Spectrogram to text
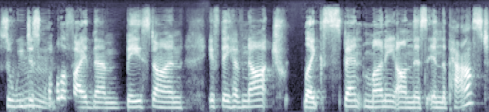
so we mm. disqualified them based on if they have not tr- like spent money on this in the past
